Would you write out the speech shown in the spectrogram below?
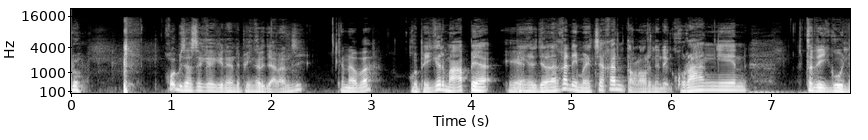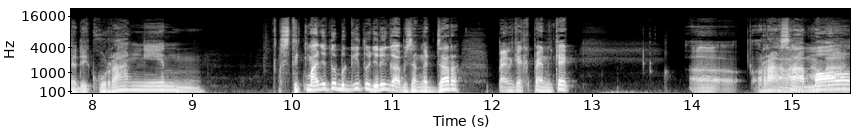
Bro, kok bisa sih kayak gini di pinggir jalan sih? Kenapa? Gue pikir maaf ya, Iya. pinggir jalan kan image kan telurnya dikurangin, terigunya dikurangin. Hmm. Stigmanya tuh begitu, jadi nggak bisa ngejar pancake-pancake eh, rasa mall.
